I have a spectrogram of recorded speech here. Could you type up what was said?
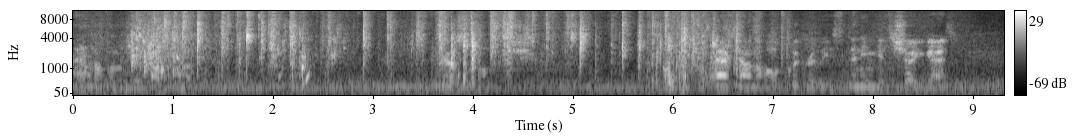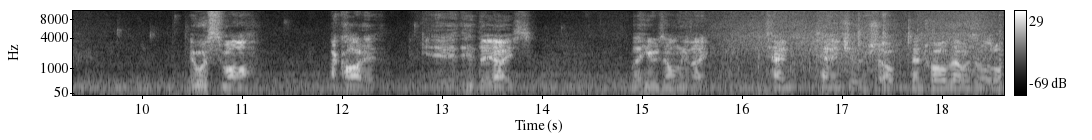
I don't know if I'm gonna be able to tell it. Real small fish. Oh, back down the hole. Quick release. Didn't even get to show you guys. It was small. I caught it. It hit the ice. But he was only like 10, 10 inches or so. 10, 12. That was a little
